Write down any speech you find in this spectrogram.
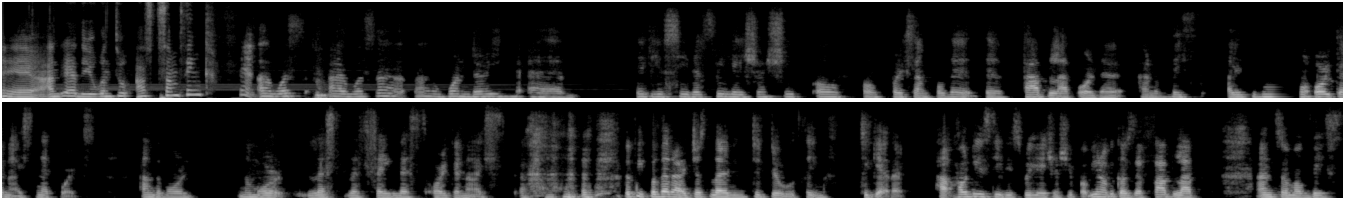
Uh, Andrea, do you want to ask something? Yeah, I was I was uh, uh, wondering um, if you see this relationship of, of for example, the, the Fab Lab or the kind of this a little bit more organized networks and the more the more less let's say less organized the people that are just learning to do things together. How, how do you see this relationship of you know because the fab lab and some of these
